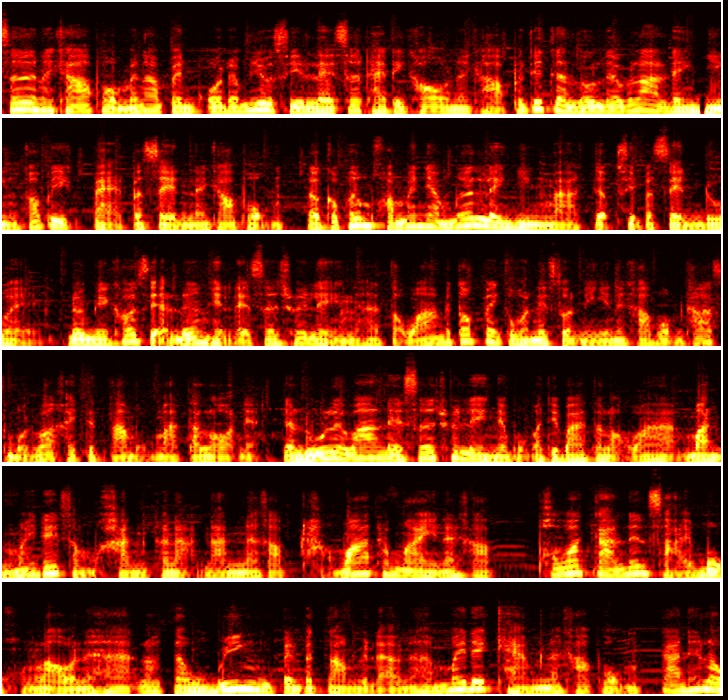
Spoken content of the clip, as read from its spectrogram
เซอร์นะครับผมแนะนำเป็น OWC Laser Tactical นะครับเพื่อที่จะลดเลเวลาเล็งยิงเข้าไปอีก 8%นะครับผมแล้วก็เพิ่มความแม่นยำเมื่อเล็งยิงมาเกือบ 10%ด้วย โดยมีข้อเสียเรื่องเห็นเลเซอร์ช่วยเล็งนะฮะแต่ว่าไม่ต้องเป็นกังวลในส่วนนี้นะครับผมถ้าสมมติว่าใครติดตามผมมาตลอดเนี่ยจะรู้เลยว่าเลเซอร์ช่วยเล็งเนี่ยผมอธิบายตลอดว่ามันไม่ได้สำคัญขนาดนั้นนะครับถามว่าทำไมนะครับ เพราะว่าการเล่นสายบุกของเรานะฮะเราจะวิ่งเป็นประจำอยู่แล้วนะฮะไม่ได้แคมป์นะครับผมการที่เรา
